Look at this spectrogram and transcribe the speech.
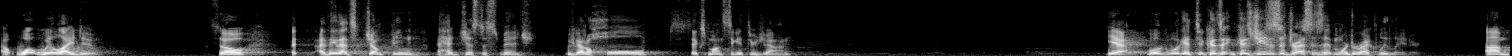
Uh, what will I do? So I think that's jumping ahead just a smidge. We've got a whole six months to get through John. Yeah, we'll, we'll get to because because Jesus addresses it more directly later. Um,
